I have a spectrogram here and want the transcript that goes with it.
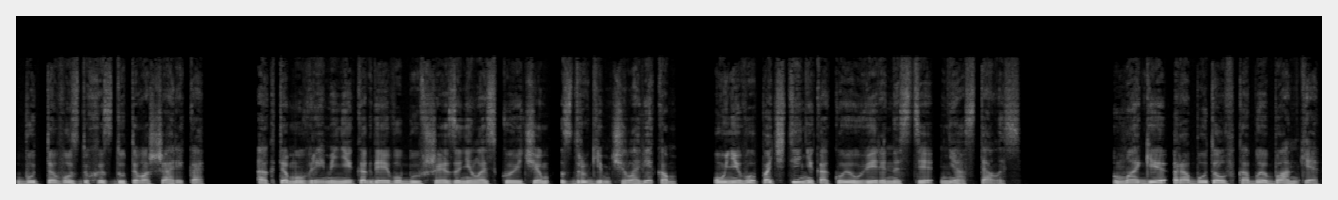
будто воздух из дутого шарика. А к тому времени, когда его бывшая занялась кое-чем с другим человеком, у него почти никакой уверенности не осталось. Маги работал в КБ-банке,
